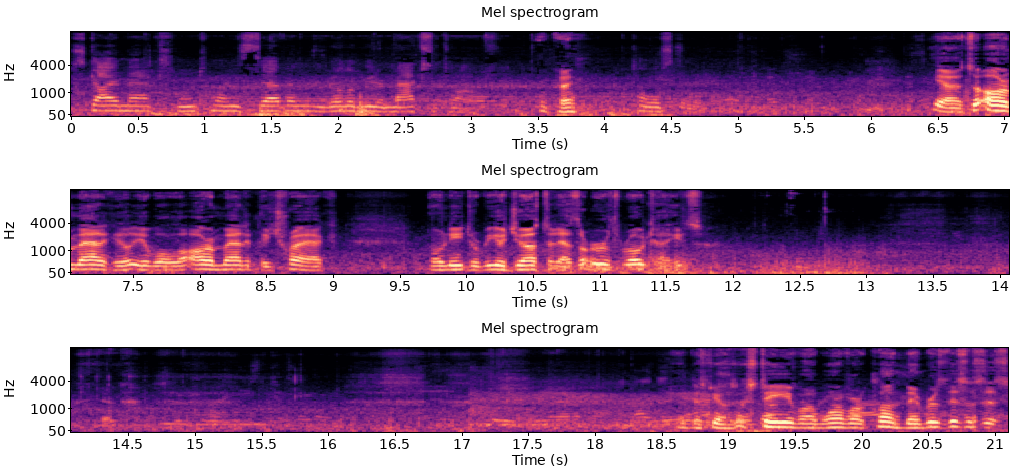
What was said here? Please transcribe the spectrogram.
SkyMax 127 millimeter Maksutov. Okay. Telescope. Yeah, it's automatic. It will automatically track. No need to readjust it as the Earth rotates. This you know, Steve, uh, one of our club members. This is his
